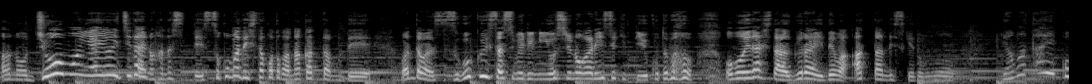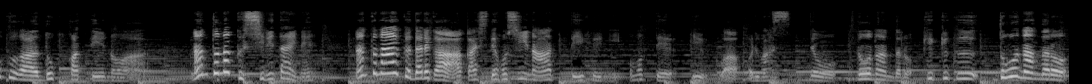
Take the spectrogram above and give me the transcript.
う、あの、縄文弥生時代の話ってそこまでしたことがなかったので、ワンタはすごく久しぶりに吉野ヶ里遺跡っていう言葉を思い出したぐらいではあったんですけども、邪馬台国がどこかっていうのは、なんとなく知りたいね。なんとなく誰か明かしてほしいなっていうふうに思ってはおります。でも、どうなんだろう。結局、どうなんだろう。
